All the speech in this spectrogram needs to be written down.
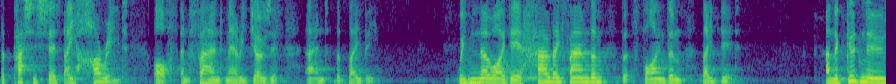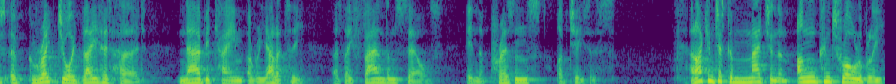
The passage says they hurried off and found Mary, Joseph, and the baby. We've no idea how they found them, but find them they did. And the good news of great joy they had heard now became a reality as they found themselves in the presence of Jesus. And I can just imagine them uncontrollably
